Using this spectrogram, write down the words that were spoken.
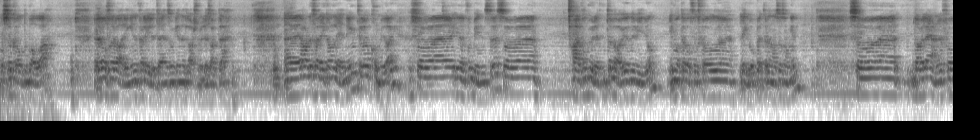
også kalt Balla. Også raringen fra Lilletøyen, som Kenneth Larsen ville sagt det. Eh, Jeg har dessverre ikke anledning til å komme i dag, så eh, i den forbindelse så har jeg fått muligheten til å lage denne videoen, i og med at jeg også skal eh, legge opp etter denne sesongen. Så eh, da vil jeg gjerne få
